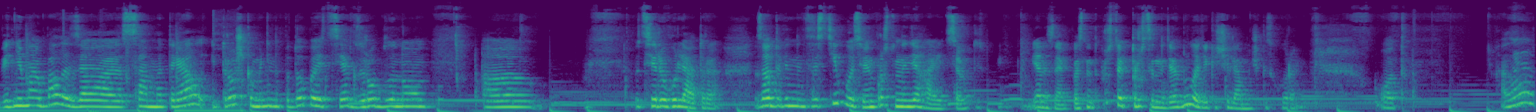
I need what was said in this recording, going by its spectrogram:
Віднімаю бали за сам матеріал, і трошки мені не подобається, як зроблено а, ці регулятори. Ззаду він не застібується, він просто надягається. Я не знаю, як пояснити, просто як труси надягнула, тільки ще лямочки згори. От. Але,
